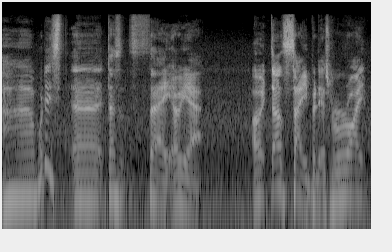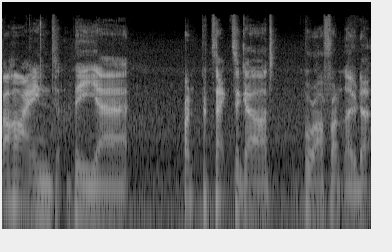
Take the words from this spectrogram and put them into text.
Uh, what is... Uh, it doesn't say. Oh, yeah. Oh, it does say, but it's right behind the uh, front protector guard for our front loader.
